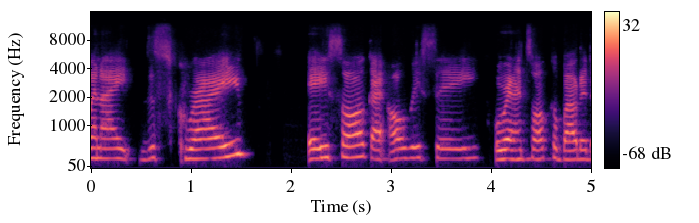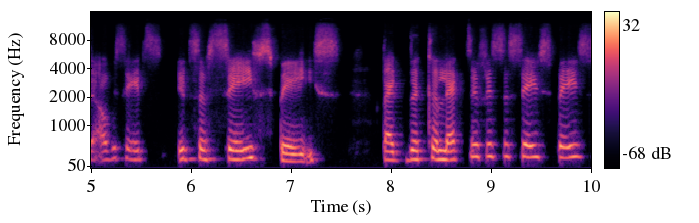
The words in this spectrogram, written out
When I describe ASOC, I always say, or when I talk about it, I always say it's it's a safe space. Like the collective is a safe space.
